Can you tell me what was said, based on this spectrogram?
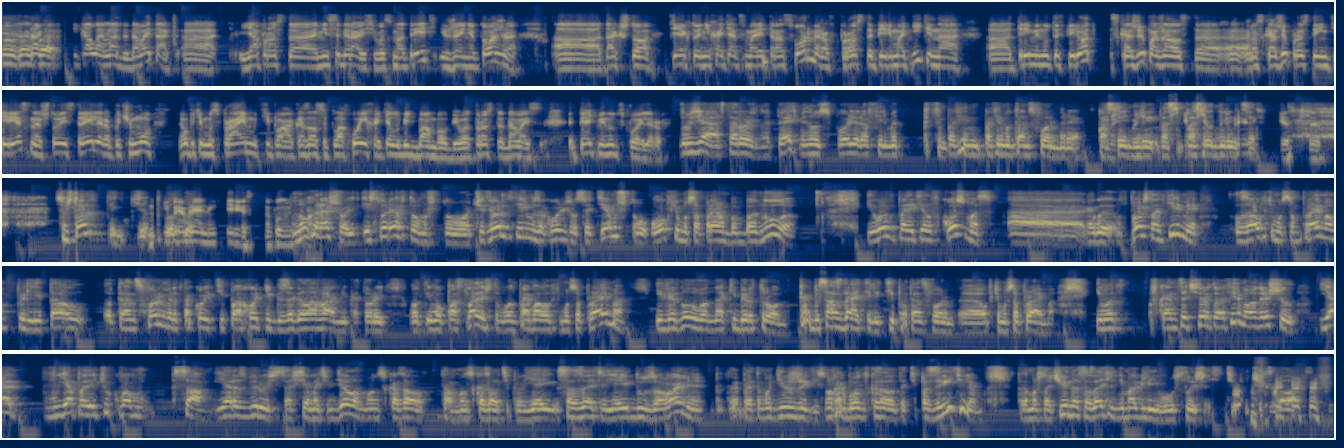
Ну, как так, бы... Николай, ладно, давай так. А, я просто не собираюсь его смотреть, и Женя тоже. А, так что те, кто не хотят смотреть трансформеров, просто перемотните на а, три минуты вперед. Скажи, пожалуйста, расскажи просто интересно, что из трейлера, почему Optimus Prime типа оказался плохой и хотел убить Бамблби. Вот просто давай, пять минут спойлеров. Друзья, осторожно, пять минут спойлеров в фильме, по, фильму, по фильму «Трансформеры». Последний, пос, последний рыцарь. Что-что? Мне прям реально интересно. Ну хорошо. История в том, что четвертый фильм закончился тем, что Оптимуса прямо бомбануло, и он полетел в космос. А, как бы в прошлом фильме за Оптимусом Праймом прилетал трансформер такой, типа охотник за головами, который вот его послали, чтобы он поймал Оптимуса Прайма и вернул его на Кибертрон. Как бы создатели типа трансформ э, Оптимуса Прайма. И вот в конце четвертого фильма он решил, я, я полечу к вам сам, я разберусь со всем этим делом. Он сказал, там, он сказал, типа, я создатель, я иду за вами, поэтому держитесь. Ну, как бы он сказал это, типа, зрителям, потому что, очевидно, создатели не могли его услышать, типа, через галактику.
